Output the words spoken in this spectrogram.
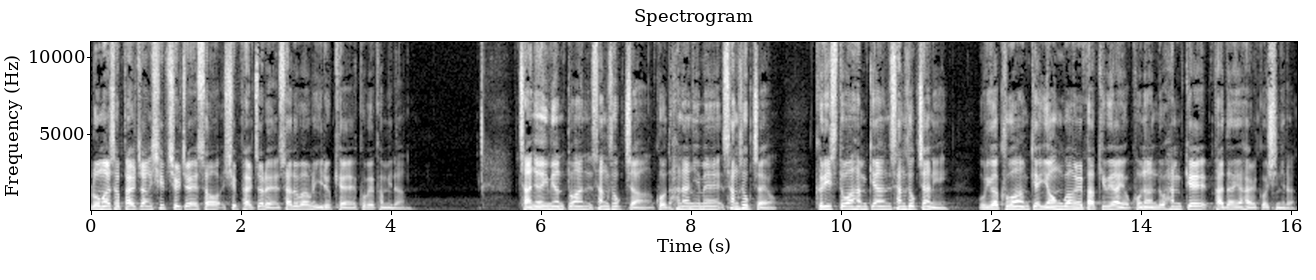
로마서 8장 17절에서 18절에 사도 바울은 이렇게 고백합니다. 자녀이면 또한 상속자, 곧 하나님의 상속자요. 그리스도와 함께한 상속자니 우리가 그와 함께 영광을 받기 위하여 고난도 함께 받아야 할 것이니라.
